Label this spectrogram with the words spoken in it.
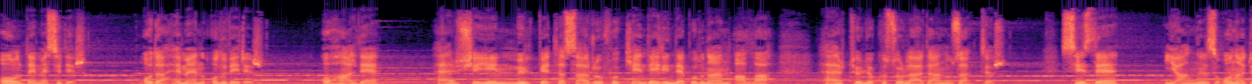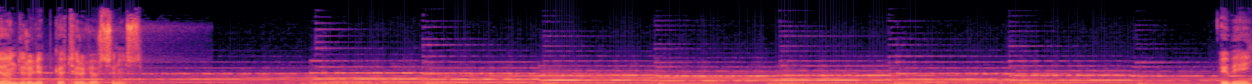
ol demesidir. O da hemen oluverir. O halde her şeyin mülk ve tasarrufu kendi elinde bulunan Allah her türlü kusurlardan uzaktır. Siz de yalnız ona döndürülüp götürülürsünüz. Übey,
